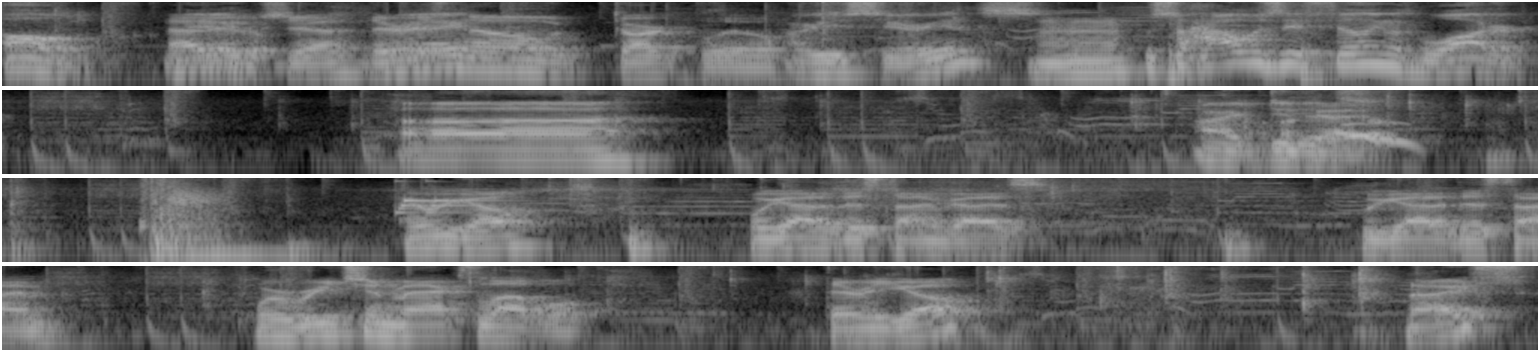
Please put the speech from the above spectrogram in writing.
Oh, That is, yeah. There is I- no dark blue. Are you serious? Mhm. So how was it filling with water? Uh, All right, do okay. this. Here we go. We got it this time, guys. We got it this time. We're reaching max level. There we go. Nice.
